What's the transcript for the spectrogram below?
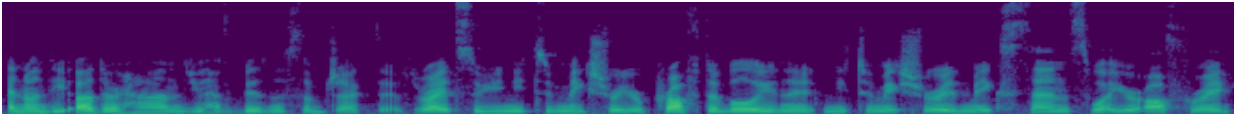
and on the other hand, you have business objectives, right? So you need to make sure you're profitable. You need to make sure it makes sense what you're offering.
